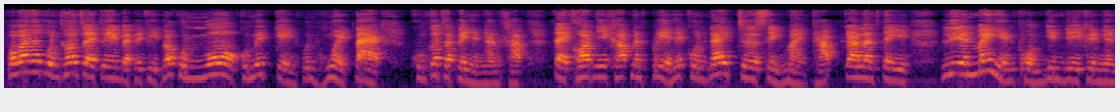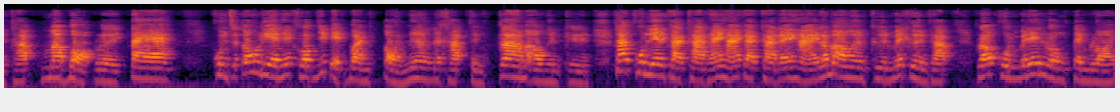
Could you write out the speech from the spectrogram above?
เพราะว่าถ้าคุณเข้าใจตัวเองแบบผิดว่าคุณโง่ คุณไม่เก่ง คุณห่วยแตก คุณก็จะเป็นอย่างนั้นครับ แต่คอร์สนี้ครับมันเปลี่ยนให้คุณได้เจอสิ่งใหม่ครับ การันตี เรียนไม่เห็นผลยินดีคืนเงินครับ มาบอกเลยแต่คุณจะต้องเรียนให้ครบ 21 วันต่อเนื่องนะครับ ถึงกล้ามาเอาเงินคืน ถ้าคุณเรียนขาดขาดหายหายขาดขาดหายหายแล้วมาเอาเงินคืนไม่คืนครับ เพราะคุณไม่ได้ลงเต็มร้อย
